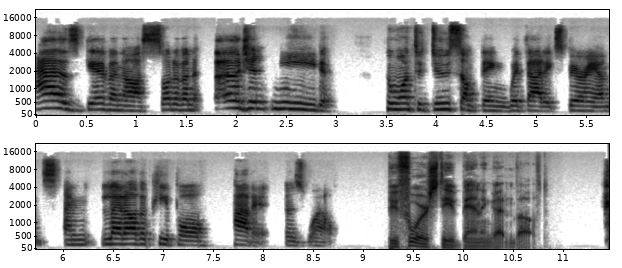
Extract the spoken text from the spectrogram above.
has given us sort of an urgent need to want to do something with that experience and let other people have it as well before Steve Bannon got involved.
